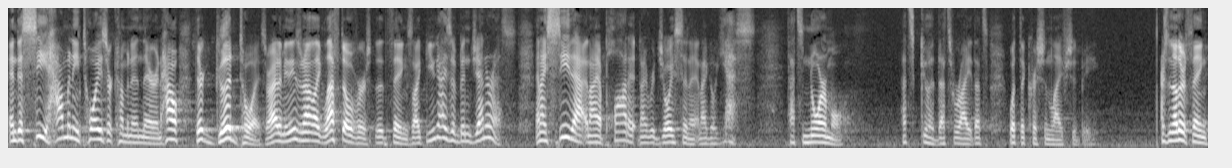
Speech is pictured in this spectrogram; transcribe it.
and to see how many toys are coming in there and how they're good toys, right? I mean, these are not like leftover uh, things. Like, you guys have been generous. And I see that and I applaud it and I rejoice in it and I go, yes, that's normal. That's good. That's right. That's what the Christian life should be. There's another thing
